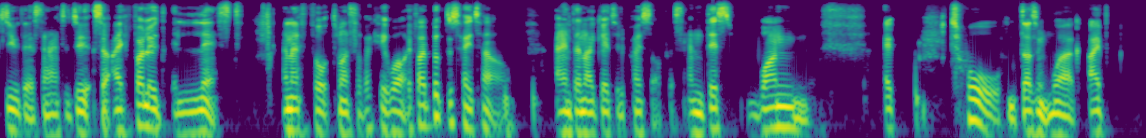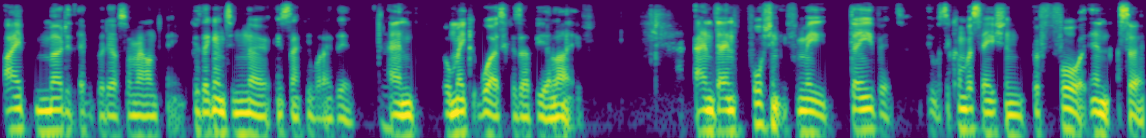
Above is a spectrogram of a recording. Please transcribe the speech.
to do this, I had to do it. So, I followed a list and I thought to myself, okay, well, if I book this hotel and then I go to the post office and this one uh, tool doesn't work, I've I've murdered everybody else around me because they're going to know exactly what I did. Mm-hmm. And it'll make it worse because I'll be alive and then fortunately for me, David, it was a conversation before, and so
